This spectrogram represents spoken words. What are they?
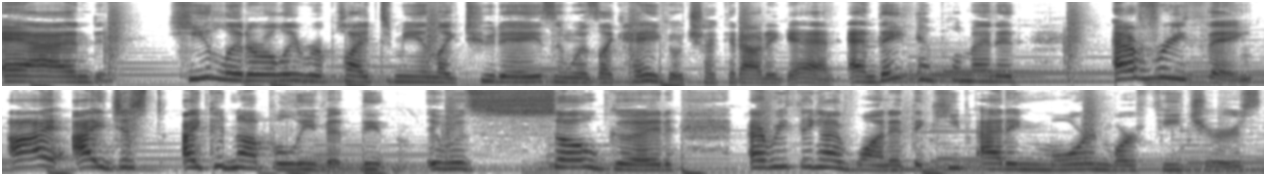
And he literally replied to me in like two days and was like hey go check it out again and they implemented everything i i just i could not believe it it was so good everything i wanted they keep adding more and more features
